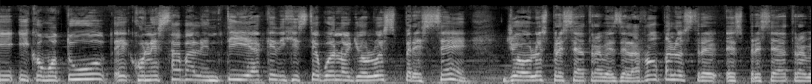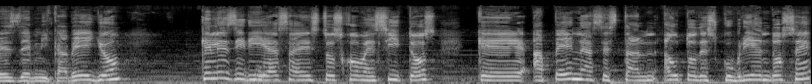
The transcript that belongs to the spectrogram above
Y, como tú, eh, con esa valentía que dijiste, bueno, yo lo expresé, yo lo expresé a través de la ropa, lo expresé a través de mi cabello. ¿Qué les dirías a estos jovencitos que apenas están autodescubriéndose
